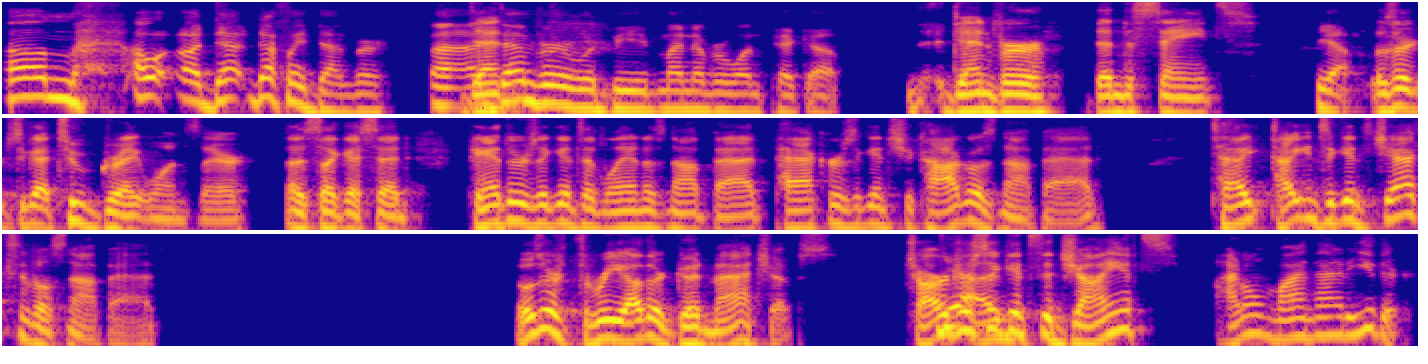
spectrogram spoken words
Um, oh, uh, de- definitely Denver. Uh, Den- Denver would be my number one pickup. Denver, then the Saints. Yeah, those are you got two great ones there. That's like I said, Panthers against Atlanta is not bad. Packers against Chicago is not bad. Titans against Jacksonville is not bad. Those are three other good matchups. Chargers yeah. against the Giants. I don't mind that either.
